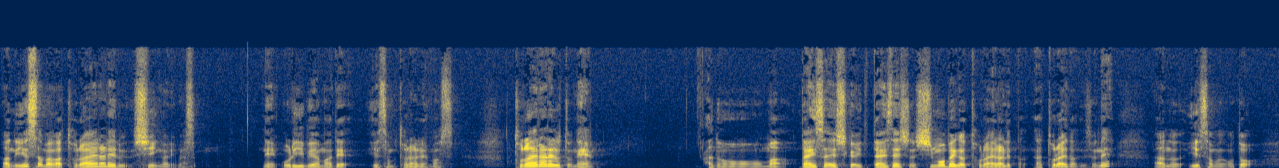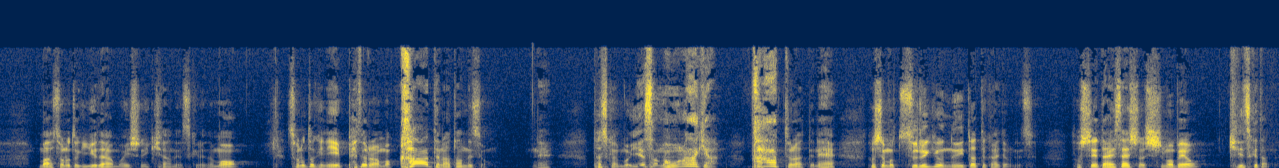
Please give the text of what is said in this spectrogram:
あのイエス様が捕らえられるシーンがあります。ね、オリーブ山でイエス様捕らえられます。捕らえられるとねあの、まあ、大祭司がいて大祭司のしもべが捕らえられた捕らえたんですよね。あのイエス様のこと、まあ、その時ユダヤも一緒に来たんですけれどもその時にペトロはもうカーってなったんですよ、ね、確かにもうイエス様守らなきゃカーってなってねそしてもう剣を抜いたって書いてあるんです。そして大祭司のしもべを切りつけたんです。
